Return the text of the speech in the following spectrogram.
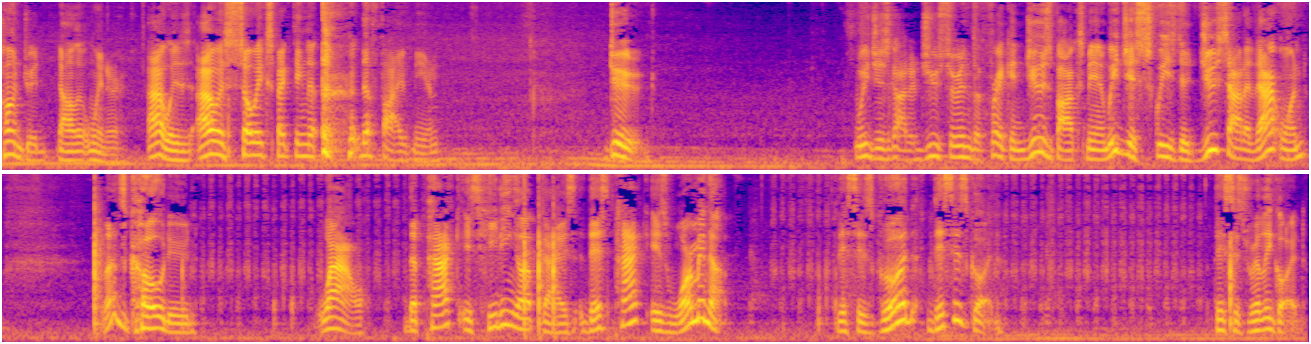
$100 winner. I was I was so expecting the the 5 man. Dude. We just got a juicer in the freaking juice box, man. We just squeezed the juice out of that one. Let's go, dude. Wow. The pack is heating up, guys. This pack is warming up. This is good. This is good. This is really good.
